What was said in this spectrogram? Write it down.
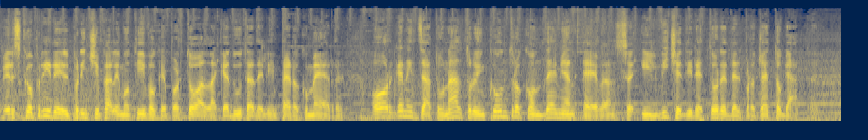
Per scoprire il principale motivo che portò alla caduta dell'impero Khmer, ho organizzato un altro incontro con Damian Evans, il vice direttore del progetto GAP.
